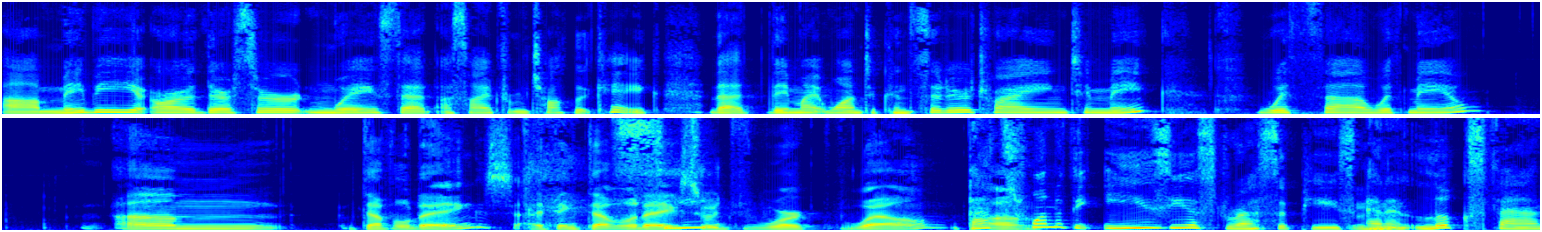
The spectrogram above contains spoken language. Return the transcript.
uh, maybe are there certain ways that, aside from chocolate cake, that they might want to consider trying to make with uh, with mayo? Um, deviled eggs. I think deviled eggs would work well. That's one of the easiest recipes, and it looks fancy,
